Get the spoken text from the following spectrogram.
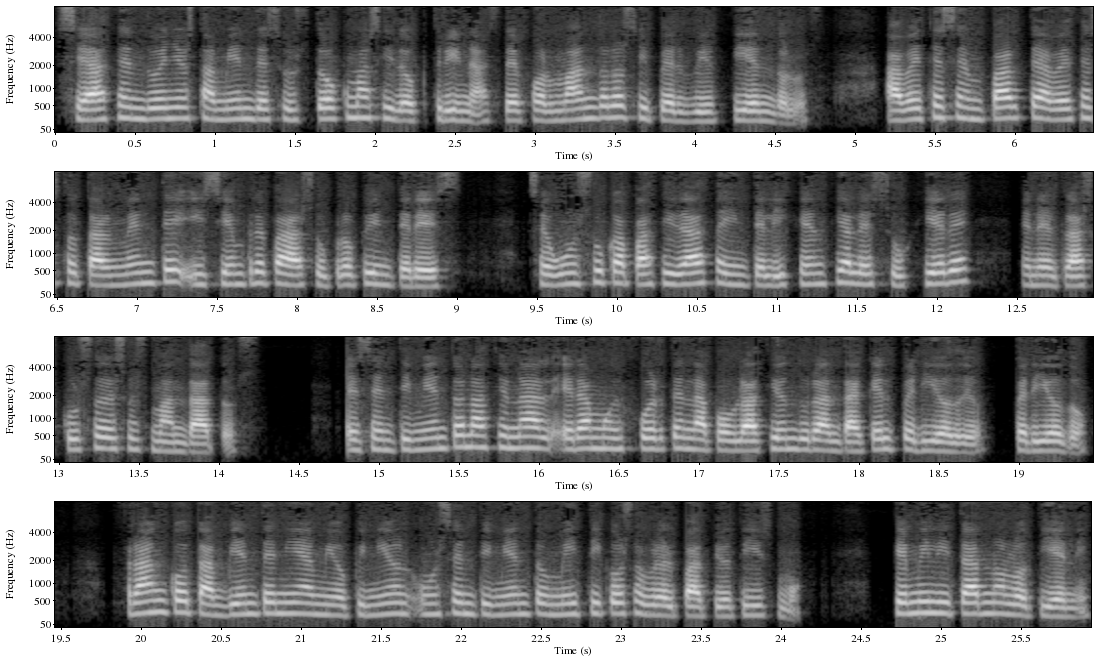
se hacen dueños también de sus dogmas y doctrinas, deformándolos y pervirtiéndolos, a veces en parte, a veces totalmente y siempre para su propio interés, según su capacidad e inteligencia les sugiere en el transcurso de sus mandatos. El sentimiento nacional era muy fuerte en la población durante aquel periodo, Franco también tenía, en mi opinión, un sentimiento mítico sobre el patriotismo. ¿Qué militar no lo tiene?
